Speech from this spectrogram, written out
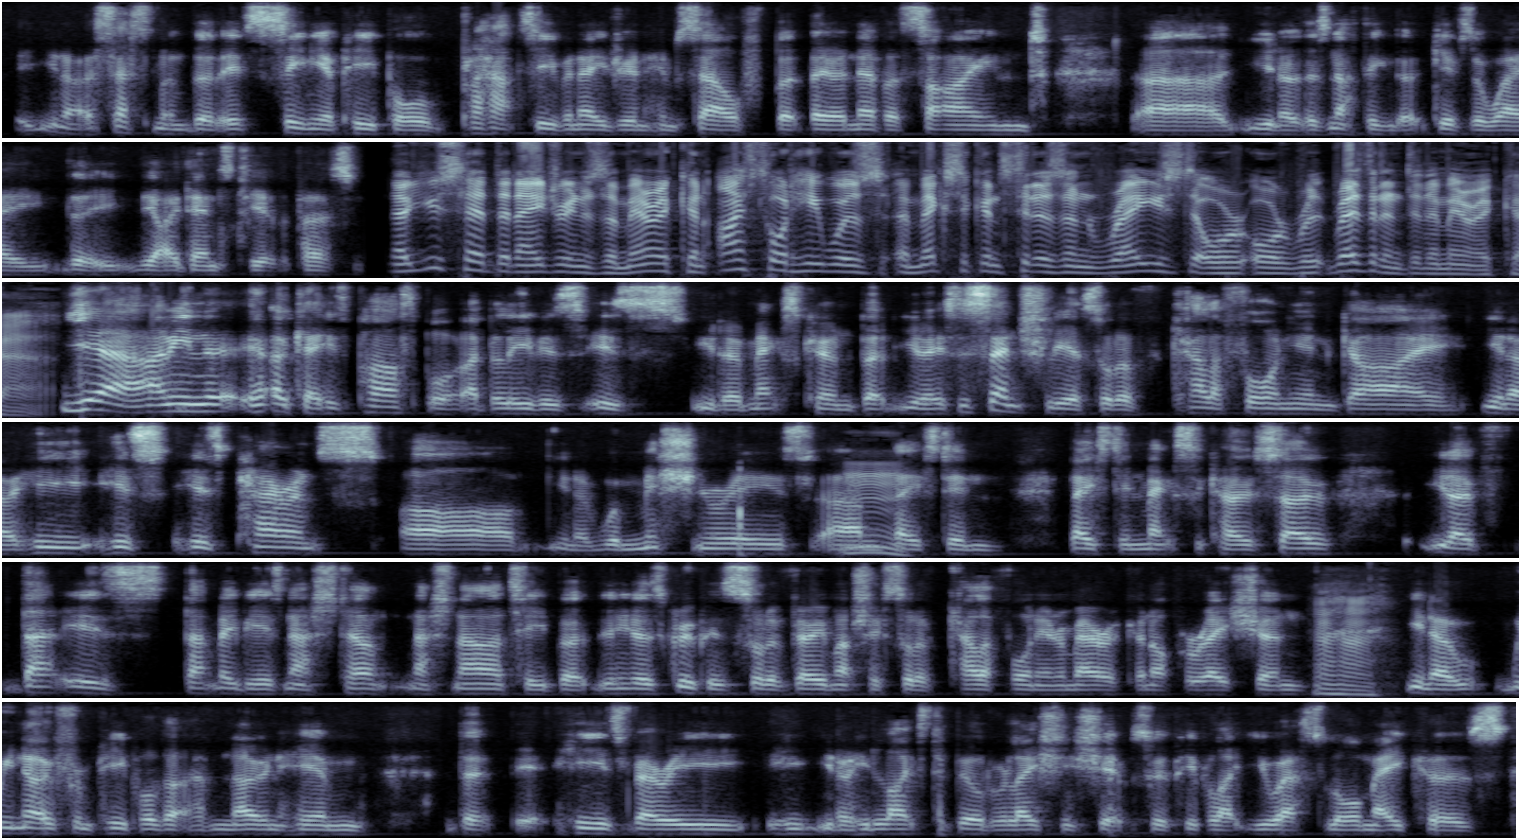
you know assessment that it's senior people, perhaps even Adrian himself, but they are never signed uh, you know, there's nothing that gives away the, the identity of the person. Now, you said that Adrian is American. I thought he was a Mexican citizen raised or, or re- resident in America. Yeah, I mean, okay, his passport, I believe, is, is, you know, Mexican, but, you know, it's essentially a sort of Californian guy. You know, he his his parents are, you know, were missionaries um, mm. based in based in Mexico. So, you know that is that may be his national nationality, but you know this group is sort of very much a sort of Californian American operation. Uh-huh. You know, we know from people that have known him that he's very he, you know he likes to build relationships with people like U.S. lawmakers.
